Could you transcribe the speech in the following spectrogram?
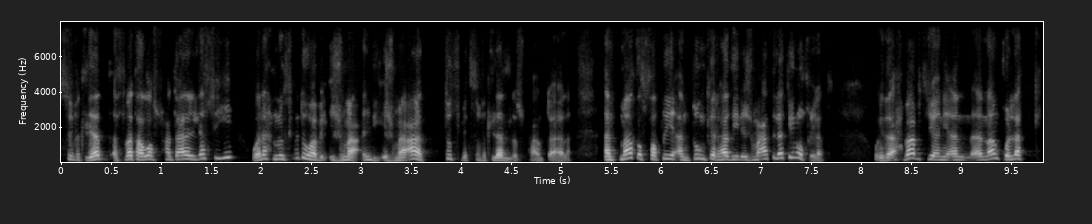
صفة اليد أثبتها الله سبحانه وتعالى لنفسه ونحن نثبتها بالإجماع. عندي إجماعات تثبت صفة اليد سبحانه وتعالى. أنت ما تستطيع أن تنكر هذه الإجماعات التي نقلت. وإذا أحببت يعني أن أن أنقل لك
